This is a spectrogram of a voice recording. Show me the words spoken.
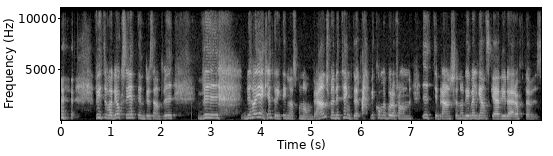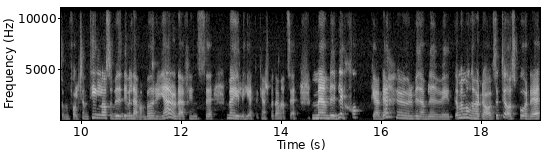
Vet du vad, det är också jätteintressant. Vi, vi, vi har egentligen inte riktigt in oss på någon bransch, men vi tänkte väl, ah, vi kommer bara från IT-branschen och det är väl ganska, det är där ofta som folk känner till oss och vi, det är väl där man börjar och där finns eh, möjligheter kanske på ett annat sätt. Men vi blev chockade hur vi har blivit, ja men många har hört av sig till oss, både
